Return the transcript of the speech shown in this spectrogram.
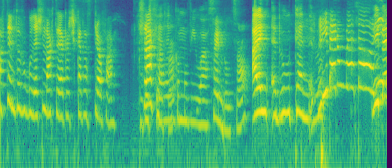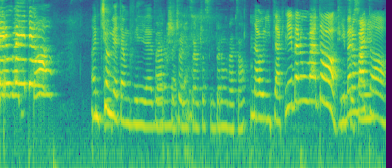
A w tym to w ogóle szlachta jakaś katastrofa. Szlachta tylko mówiła. Sejm był, co? Ale e, był ten... Był... Liberum veto! Liberum veto! Oni ciągle tam mówili liberum Tak, krzyczeli cały czas liberum veto. Na ulicach. Liberum veto! Liberum veto!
